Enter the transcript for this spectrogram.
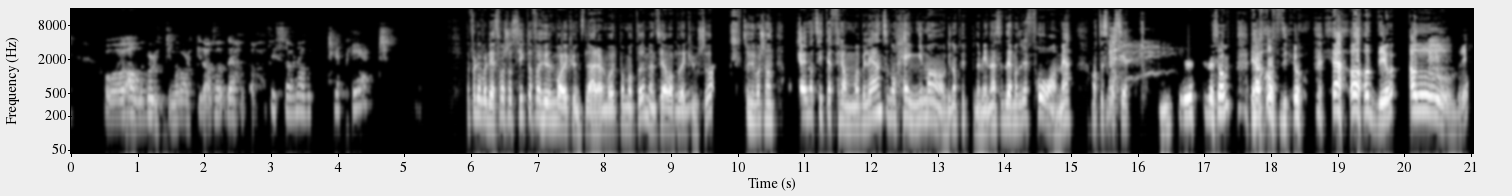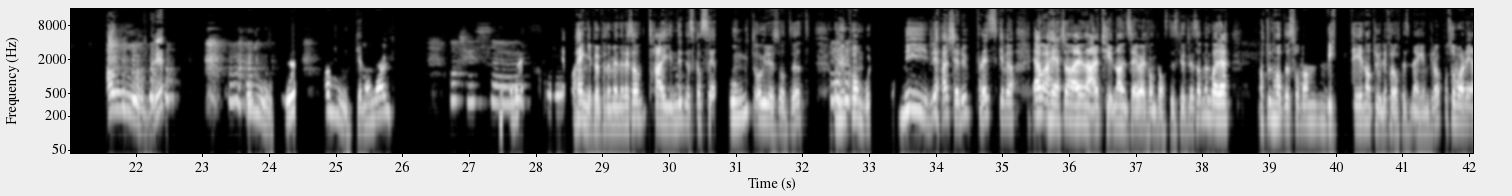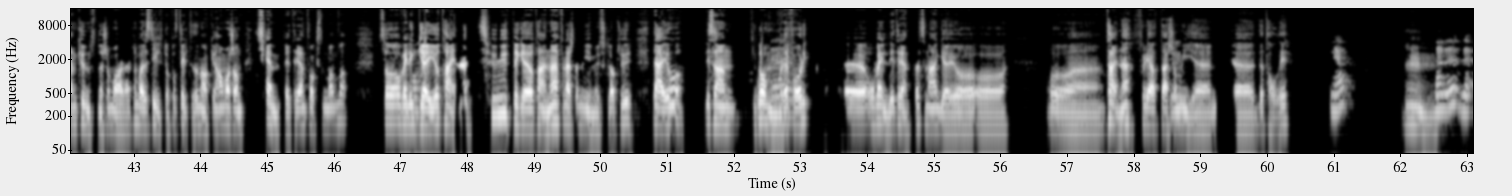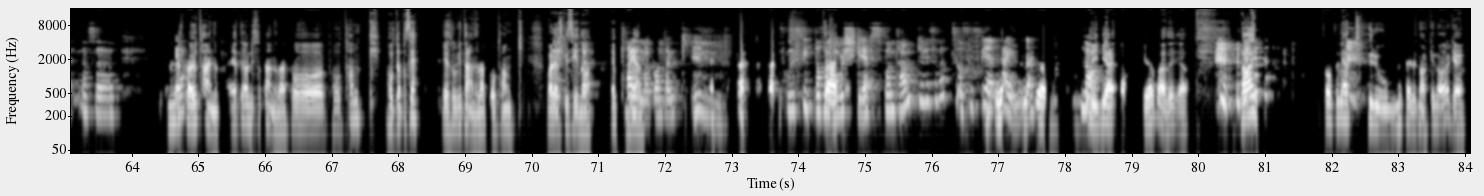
og alle bulkene og valkene altså det, å, Fy søren, jeg hadde krepert. Ja, For det var det som var så sykt, da, for hun var jo kunstlæreren vår på en måte, mens jeg var på det Mhm. kurset. da. Så hun var sånn OK, nå sitter jeg framoverlent, så nå henger magen og puppene mine. Så det må dere få med, at det skal se tungt ut, liksom. Jeg hadde jo Jeg hadde jo aldri, aldri ut tanken engang. Å, fy søren. Og hengepuppene mine, liksom. Tegn de, det skal se tungt og grusomt ut. Og hun kom bort Nydelig! Her ser du flesk. Jeg var helt sånn, Hun er jo tynn, hun ser jo helt fantastisk ut, liksom. Men bare at hun hadde så vanvittig naturlig forhold til sin egen kropp. Og så var det en kunstner som var der, som bare stilte opp og stilte seg naken. Han var sånn kjempetrent voksen mann, da. Så og veldig gøy å tegne. Supergøy å tegne, for det er så mye muskulatur. Det er jo liksom gamle Mm. folk øh, og veldig trente som er gøy å, å, å øh, tegne. Fordi at det er så Mm. mye, mye detaljer. Ja. Mm. Nei, det, det Altså Men jeg skal jo tegne deg Jeg har lyst til å tegne deg på, på tank, holdt jeg på å si. Jeg skal ikke tegne deg på tank. Hva er det jeg skulle si nå? Jeg, tegne meg på en tank. Skal du sitte sånn over skrevs på en tank, Elisabeth? Og så skal jeg tegne deg naken. jeg oppi. Ja. Nei. Sånn som jeg tror du ser ut naken. Det hadde vært OK.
